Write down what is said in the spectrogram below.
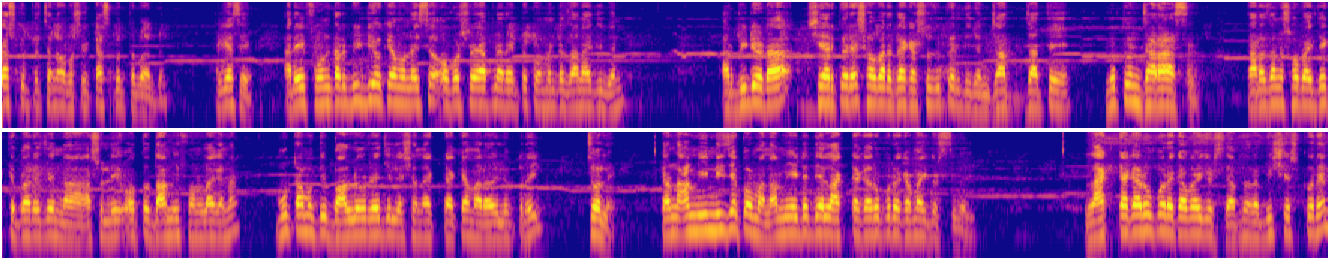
কাজ করতে চান, অবশ্যই কাজ করতে পারবেন। ঠিক আছে? আর এই ফোনটার ভিডিও কেমন হয়েছে, অবশ্যই আপনারা একটু কমেন্টে জানাই দিবেন। আর ভিডিওটা শেয়ার করে সবার দেখার সুযোগ করে দিবেন যাতে নতুন যারা আছে, তারা যেন সবাই দেখতে পারে যে, না, আসলে অত দামি ফোন লাগে না। মোটামুটি ভালো রেজুলেশন একটা ক্যামেরা হইলে পরেই চলে। কারণ আমি নিজে প্রমাণ, আমি এটা দিয়ে লাখ টাকার উপরে কামাই করছি ভাই। লাখ টাকার উপরে কামাই করছি, আপনারা বিশ্বাস করেন?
